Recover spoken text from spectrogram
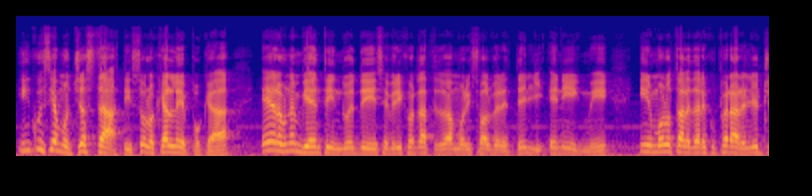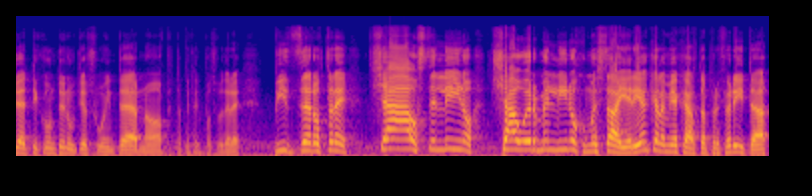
in cui siamo già stati, solo che all'epoca era un ambiente in 2D, se vi ricordate dovevamo risolvere degli enigmi in modo tale da recuperare gli oggetti contenuti al suo interno. Aspetta, aspetta che posso vedere. P03, ciao Stellino, ciao Ermellino, come stai? Eri anche la mia carta preferita?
